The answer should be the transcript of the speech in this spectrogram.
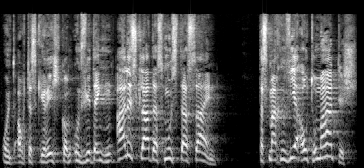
und auch das Gericht kommt. Und wir denken, alles klar, das muss das sein. Das machen wir automatisch.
